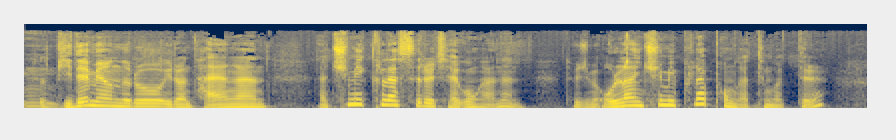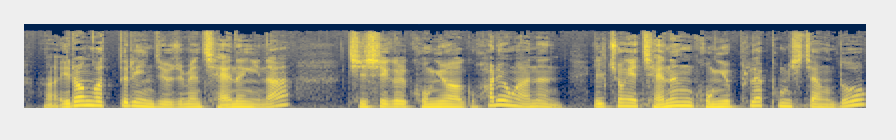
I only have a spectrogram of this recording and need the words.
네. 비대면으로 이런 다양한 취미 클래스를 제공하는 또 요즘에 온라인 취미 플랫폼 같은 것들 어, 이런 것들이 이제 요즘엔 재능이나 지식을 공유하고 활용하는 일종의 재능 공유 플랫폼 시장도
